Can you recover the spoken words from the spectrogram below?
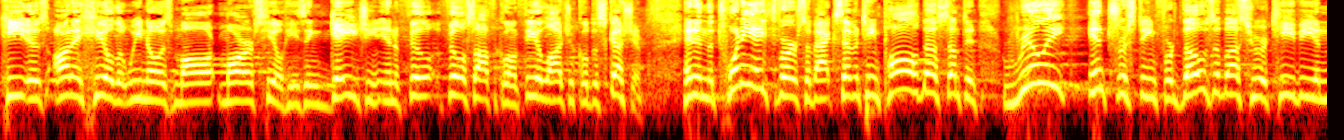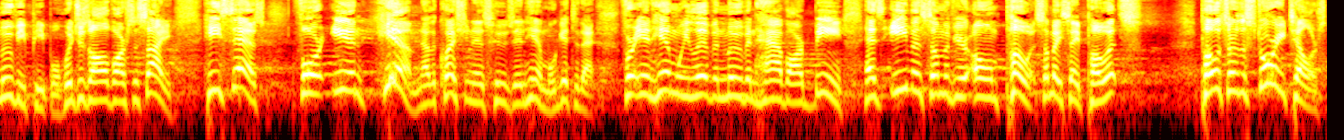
He is on a hill that we know as Mars Hill. He's engaging in a philosophical and theological discussion. And in the 28th verse of Acts 17, Paul does something really interesting for those of us who are TV and movie people, which is all of our society. He says, for in him, now the question is who's in him? We'll get to that. For in him we live and move and have our being. As even some of your own poets, somebody say poets. Poets are the storytellers.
